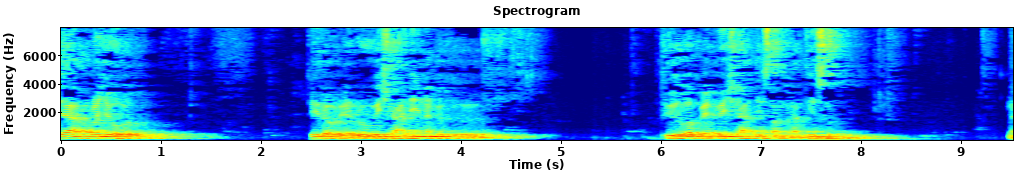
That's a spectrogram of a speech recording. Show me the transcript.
จากประโยชน์ ที่เราเรียนรู้วิชานี้นั่นก็คือ ถือว่าเป็นวิชาที่สำคัญที่สุด ใน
